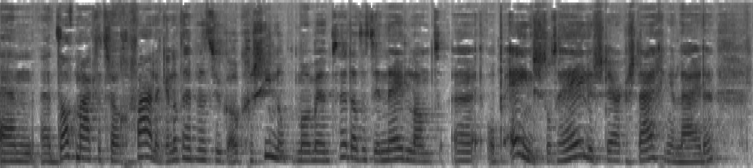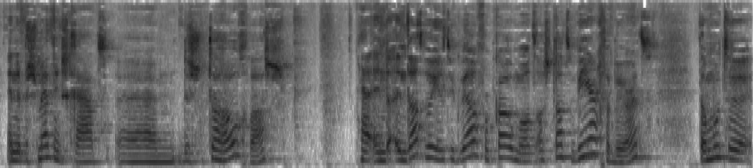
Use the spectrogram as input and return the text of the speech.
En uh, dat maakt het zo gevaarlijk. En dat hebben we natuurlijk ook gezien op het moment hè, dat het in Nederland uh, opeens tot hele sterke stijgingen leidde. En de besmettingsgraad uh, dus te hoog was. Ja, en, en, dat wil je natuurlijk wel voorkomen. Want als dat weer gebeurt, dan moeten we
